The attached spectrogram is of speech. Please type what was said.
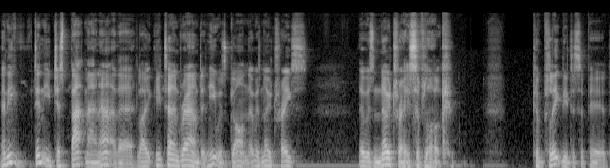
And he didn't he just Batman out of there. Like he turned round and he was gone. There was no trace. There was no trace of Locke. Completely disappeared.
